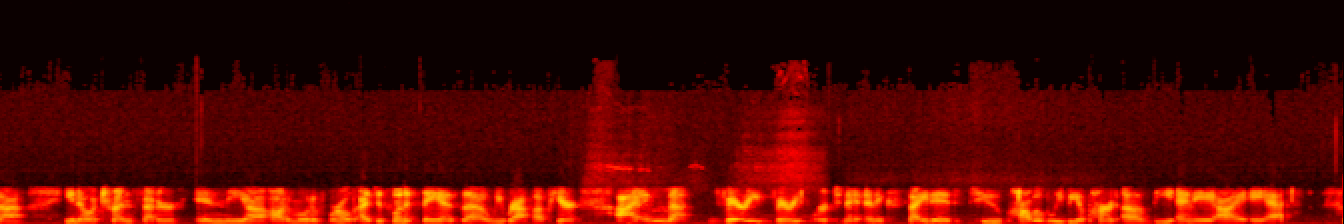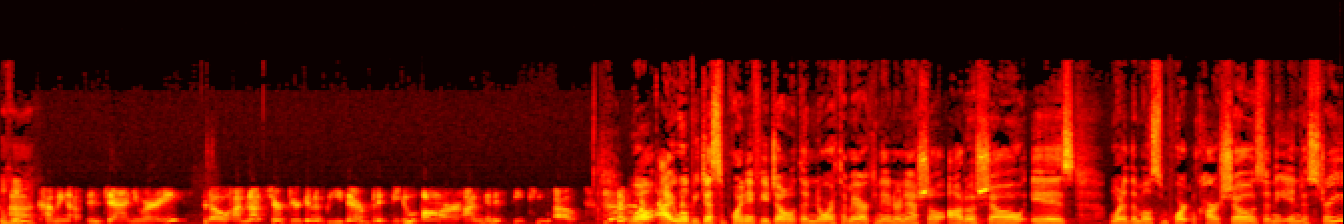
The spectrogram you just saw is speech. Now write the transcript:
uh, you know, a trendsetter in the uh, automotive world. I just want to say as uh, we wrap up here, I'm very, very fortunate and excited to probably be a part of the NAIAS mm-hmm. uh, coming up in January. So I'm not sure if you're going to be there, but if you are, I'm going to seek you out. well, I will be disappointed if you don't. The North American International Auto Show is one of the most important car shows in the industry.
